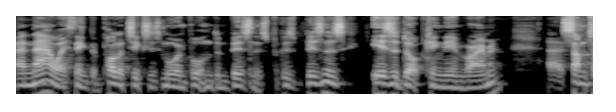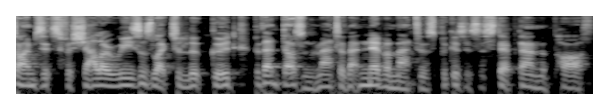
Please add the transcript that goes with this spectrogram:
And now I think that politics is more important than business because business is adopting the environment. Uh, sometimes it's for shallow reasons, like to look good, but that doesn't matter. That never matters because it's a step down the path.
